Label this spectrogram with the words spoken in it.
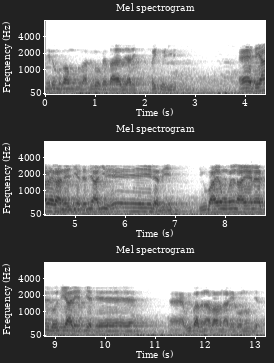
နေလို့မကောင်းဘူးဆိုတာသူတို့ပဲသားရစရာတွေမိတ်ဆွေကြီးတွေအဲတရားဘက်ကနေကြည့်ရင်ဓမြကြီးတွေတဲ့ဒီယူပါယုံဝင်လာရင်လည်းကုသိုလ်တရားတွေပြည့်တယ်အဲဝိပဿနာဘာဝနာတွေအကုန်လုံးပြည့်တယ်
